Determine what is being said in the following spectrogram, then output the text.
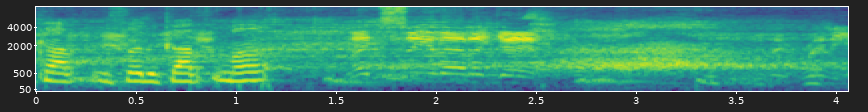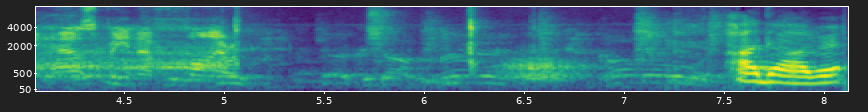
kırmızı kart mı sarı kart mı? Hadi abi.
